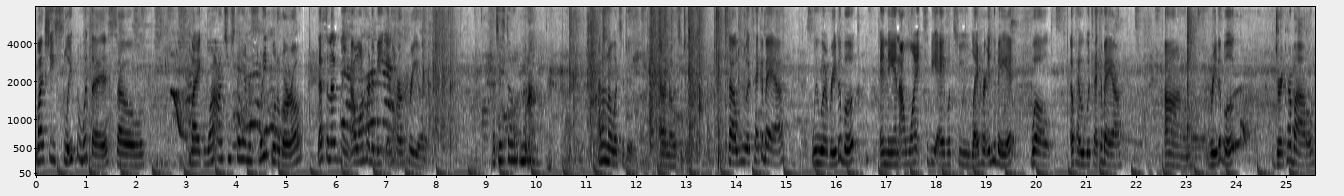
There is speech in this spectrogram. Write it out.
Like, she's sleeping with us, so, like, why aren't you staying asleep, little girl? That's another thing. I want her to be in her crib. I just don't know. I don't know what to do. I don't know what to do. So we would take a bath, we would read a book, and then I want to be able to lay her in the bed. Well, okay, we would take a bath, um, read a book, drink her bottle,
